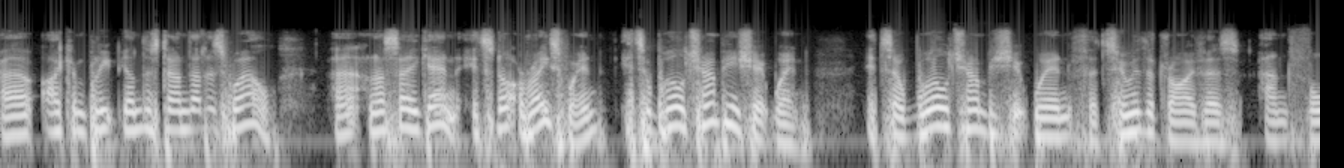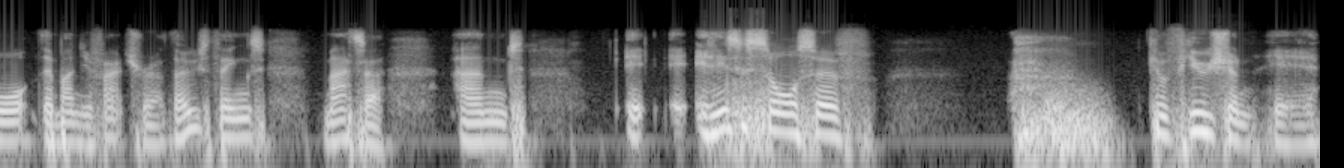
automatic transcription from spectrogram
Uh, I completely understand that as well. Uh, and I say again, it's not a race win, it's a world championship win. It's a world championship win for two of the drivers and for the manufacturer. Those things matter. And it, it is a source of confusion here.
